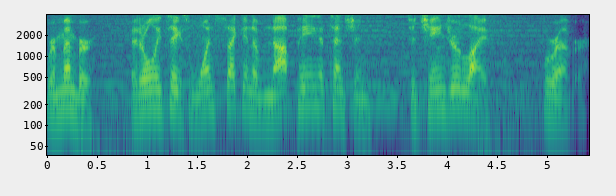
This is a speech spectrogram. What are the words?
Remember, it only takes one second of not paying attention to change your life forever.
